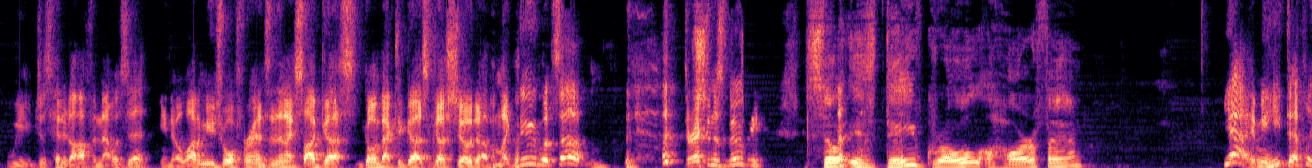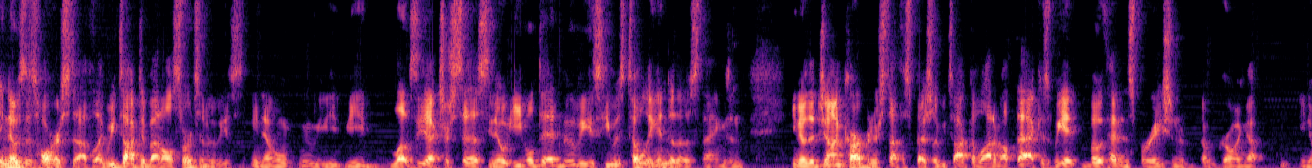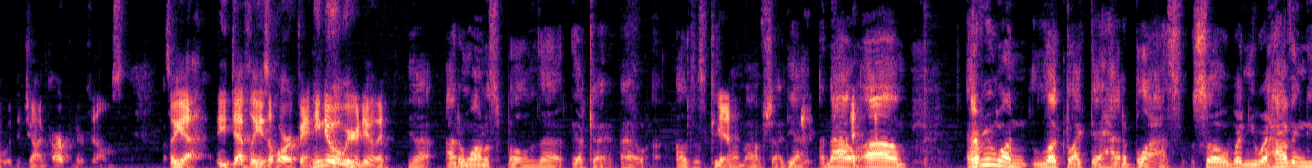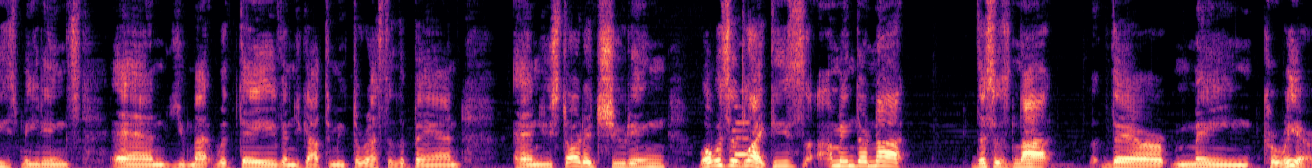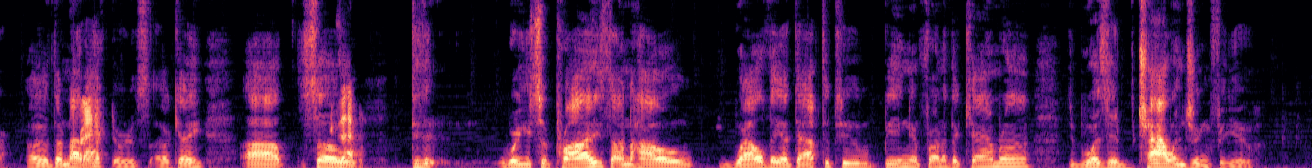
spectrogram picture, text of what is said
we just hit it off and that was it you know a lot of mutual friends and then i saw gus going back to gus gus showed up i'm like dude what's up directing this movie So is Dave Grohl a horror fan? Yeah, I mean, he definitely knows his horror stuff. Like we talked about all sorts of movies. You know, he, he loves The Exorcist. You know, Evil Dead movies. He was totally into those things, and you know, the John Carpenter stuff, especially. We talked a lot about that because we had, both had inspiration of, of growing up, you know, with the John Carpenter films. So yeah, he definitely is a horror fan. He knew what we were doing. Yeah, I don't want to spoil the. Okay, I, I'll just keep Yeah. my mouth shut. Yeah. Now, um, everyone looked like they had a blast. So when you were having these meetings and you met with Dave and you got to meet the rest of the band and you started shooting, what was it like? These, I mean, they're not. This is not their main career. Uh, they're not Right. actors. Okay. Uh, so Exactly. did it, were you surprised on how well they adapted to being in front of the camera? Was it challenging for you?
